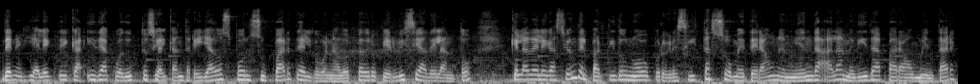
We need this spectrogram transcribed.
de energía eléctrica y de acueductos y alcantarillados. Por su parte, el gobernador Pedro Pierluisi adelantó que la delegación del Partido Nuevo Progresista someterá una enmienda a la medida para aumentar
